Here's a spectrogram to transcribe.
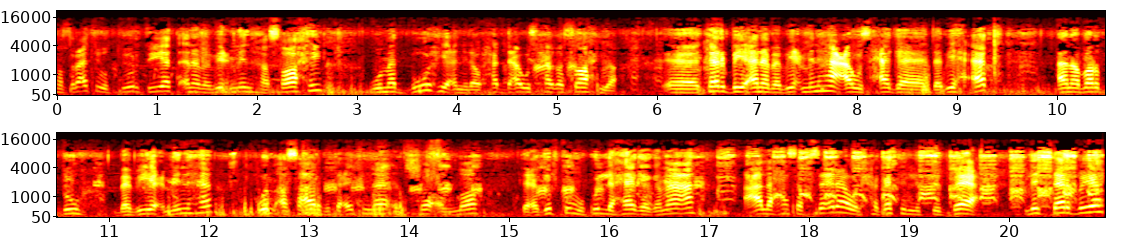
في مزرعتي والطيور ديت أنا ببيع منها صاحي ومذبوح. يعني لو حد عاوز حاجة صاحية آه، تربي أنا ببيع منها عاوز حاجة ذبيح أكل أنا برضو ببيع منها. والأسعار بتاعتنا إن شاء الله تعجبكم وكل حاجة يا جماعة على حسب سعرها والحاجات اللي بتتباع للتربية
